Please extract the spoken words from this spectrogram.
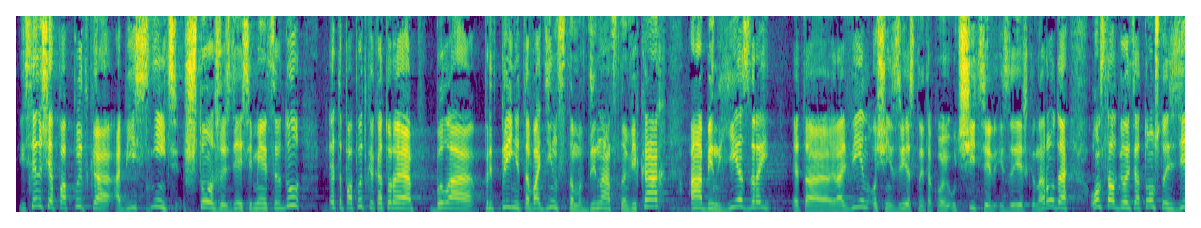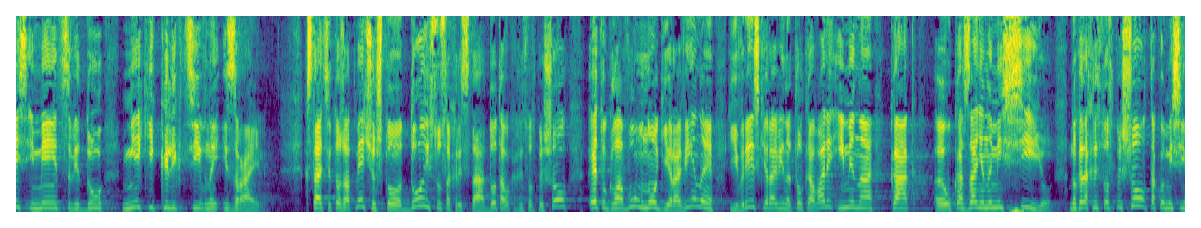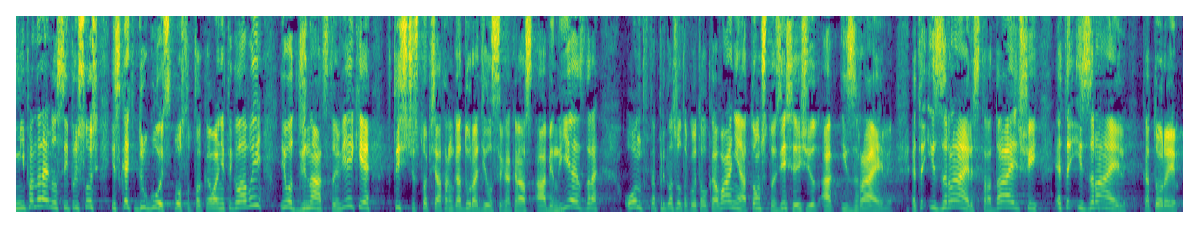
И следующая попытка объяснить, что же здесь имеется в виду, это попытка, которая была предпринята в XI-XII веках Абин Езрой, это Равин, очень известный такой учитель из еврейского народа, он стал говорить о том, что здесь имеется в виду некий коллективный Израиль. Кстати, тоже отмечу, что до Иисуса Христа, до того, как Христос пришел, эту главу многие раввины, еврейские раввины, толковали именно как э, указание на Мессию. Но когда Христос пришел, такой Мессии не понравился, и пришлось искать другой способ толкования этой главы. И вот в XII веке, в 1150 году родился как раз Абин Ездра, он предложил такое толкование о том, что здесь речь идет о Израиле. Это Израиль страдающий, это Израиль, который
